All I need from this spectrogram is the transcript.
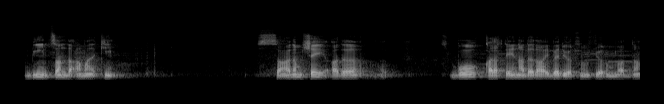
Bir insan da ama kim? Sanırım şey adı bu karakterin adı rahibe diyorsunuz yorumlarda.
